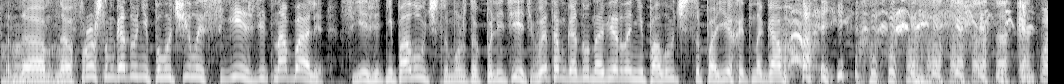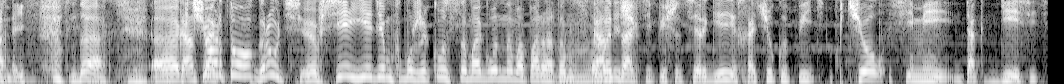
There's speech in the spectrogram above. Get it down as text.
Да. В прошлом году не получилось съездить на Бали. Съездить не получится, можно только полететь. В этом году, наверное, не получится поехать на Гавайи. Гавайи. Да. А, К черту грудь. Все едем к мужику с самогонным аппаратом. Товарищ. ВКонтакте пишет Сергей, хочу купить пчел семей, так 10,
